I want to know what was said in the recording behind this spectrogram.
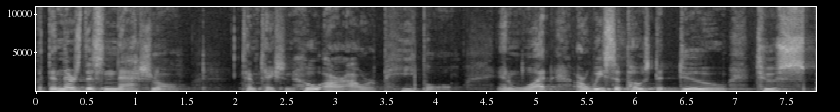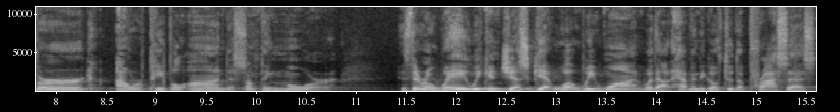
But then there's this national temptation. Who are our people? And what are we supposed to do to spur our people on to something more? Is there a way we can just get what we want without having to go through the process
